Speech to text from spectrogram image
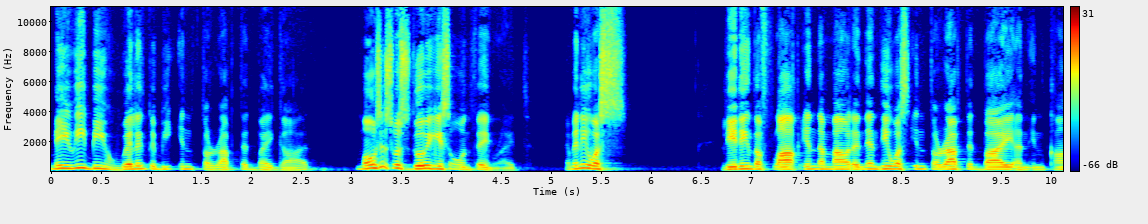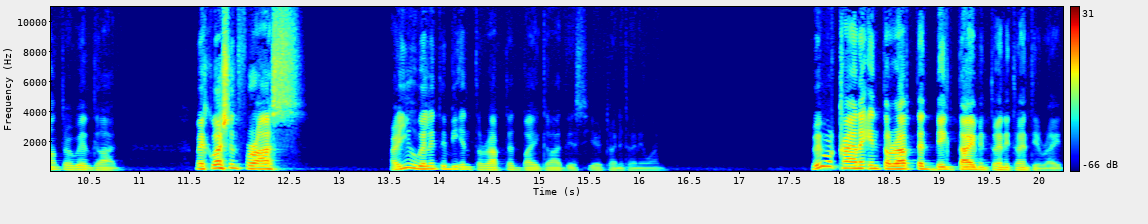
may we be willing to be interrupted by God. Moses was doing his own thing, right? I mean, he was leading the flock in the mountain, and then he was interrupted by an encounter with God. My question for us are you willing to be interrupted by God this year, 2021? We were kind of interrupted big time in 2020, right?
